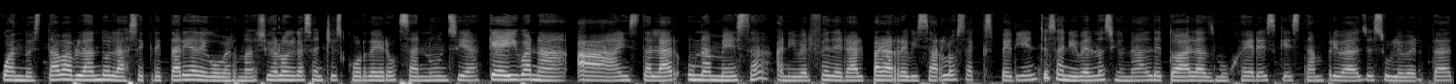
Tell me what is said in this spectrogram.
cuando estaba hablando la secretaria de Gobernación, Olga Sánchez Cordero, se anuncia que iban a, a, instalar una mesa a nivel federal para revisar los expedientes a nivel nacional de todas las mujeres que están privadas de su libertad,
